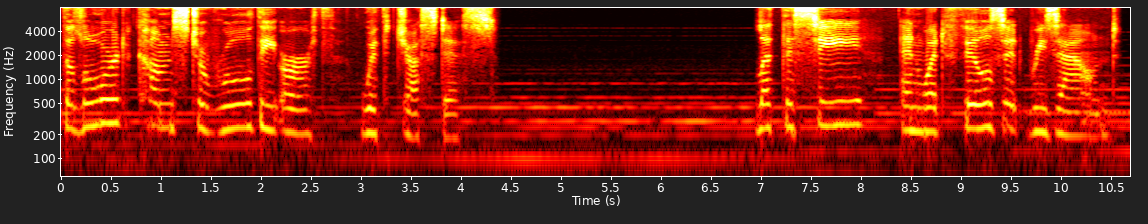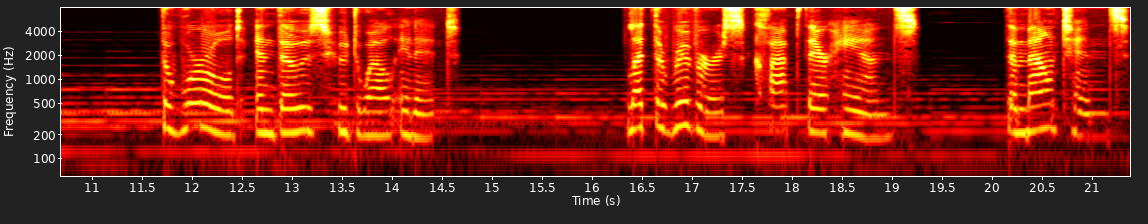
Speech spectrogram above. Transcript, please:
The Lord comes to rule the earth with justice. Let the sea and what fills it resound, the world and those who dwell in it. Let the rivers clap their hands, the mountains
